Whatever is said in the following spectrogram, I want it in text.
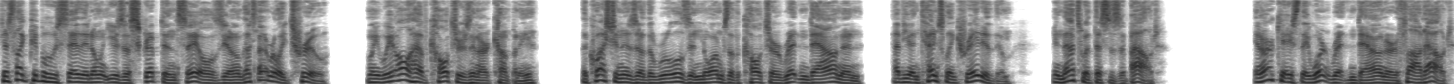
Just like people who say they don't use a script in sales, you know, that's not really true. I mean, we all have cultures in our company. The question is, are the rules and norms of the culture written down and have you intentionally created them? I mean, that's what this is about. In our case, they weren't written down or thought out.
